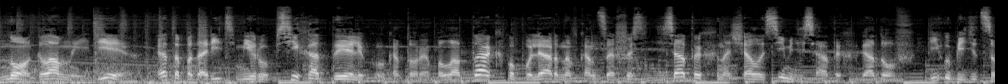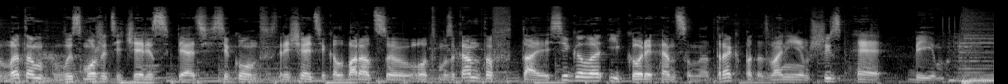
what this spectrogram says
Но главная идея – это подарить миру психоделику, которая была так популярна в конце 60-х, начало 70-х годов. И убедиться в этом вы сможете через 5 секунд. Встречайте коллаборацию от музыкантов Тая Сигала и Кори Хэнсона. Трек под названием «She's a Beam».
